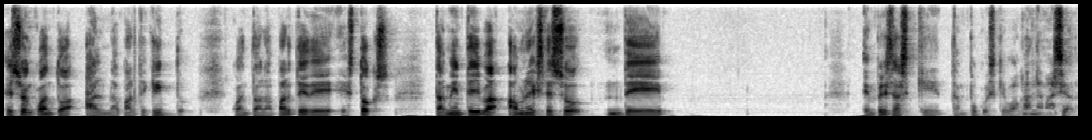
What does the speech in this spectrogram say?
Eso en cuanto a, la parte cripto. En cuanto a la parte de stocks, también te lleva a un exceso de empresas que tampoco es que valgan demasiado.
